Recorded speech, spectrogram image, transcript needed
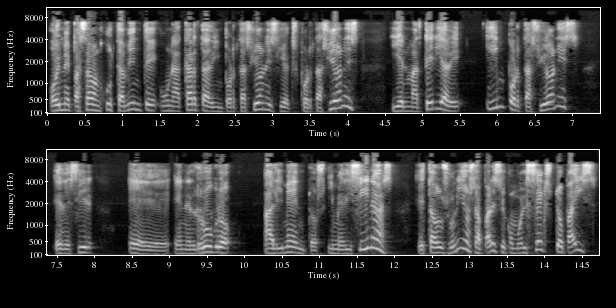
Hoy me pasaban justamente una carta de importaciones y exportaciones y en materia de importaciones, es decir, eh, en el rubro alimentos y medicinas, Estados Unidos aparece como el sexto país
